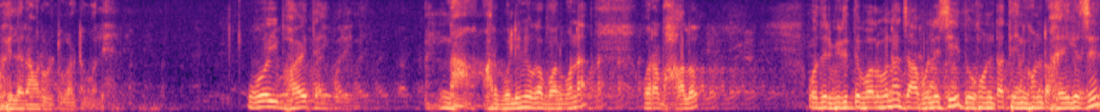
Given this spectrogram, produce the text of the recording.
মহিলারা আমার উল্টো পাল্টা বলে। ওই ভয় তাই বলিনি। না, আর বলিনি, ওকে বলব না। ওরা ভালো। ওদের বিরুদ্ধে বলব না, যা বলেছি, দু ঘণ্টা, তিন ঘণ্টা হয়ে গেছে।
